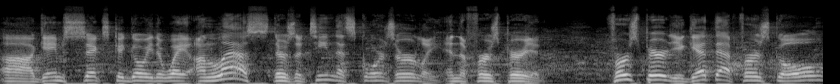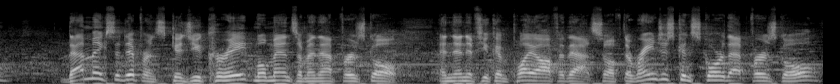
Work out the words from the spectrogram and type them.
uh, game six could go either way unless there's a team that scores early in the first period. First period, you get that first goal, that makes a difference because you create momentum in that first goal. And then if you can play off of that. So if the Rangers can score that first goal,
